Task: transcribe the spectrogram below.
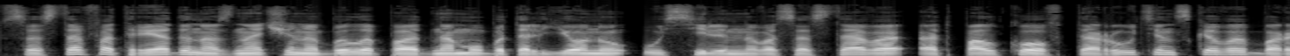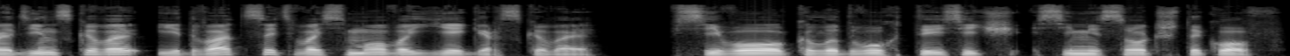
В состав отряда назначено было по одному батальону усиленного состава от полков Тарутинского, Бородинского и 28-го Егерского. Всего около 2700 штыков.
